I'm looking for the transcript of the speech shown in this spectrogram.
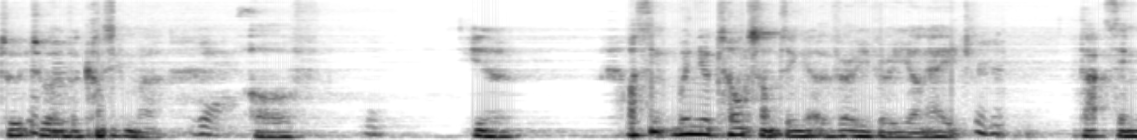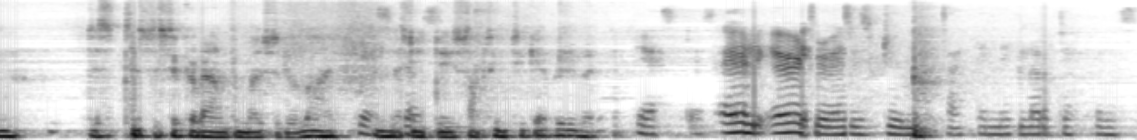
to to overcome stigma Yes. of you know. I think when you're told something at a very very young age, that thing just tends to stick around for most of your life Yes, unless you do something to get rid of it. Yes. Yes. Early early experiences do matter. They make a lot of difference.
